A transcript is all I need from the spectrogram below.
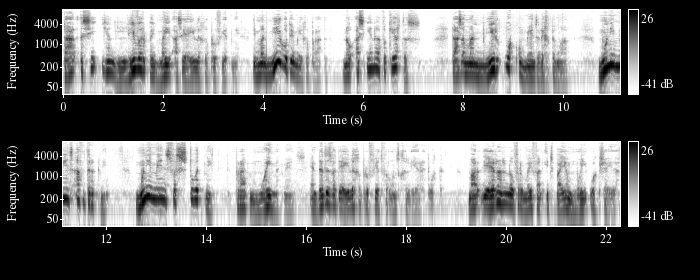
daar is nie een liewer by my as die heilige profeet nie. Die manier hoe hy my gepraat het. Nou as ene verkeerd is, daar's 'n manier ook om mens reg te maak. Moenie mens afdruk nie. Moenie mens verstoot nie. Praat mooi met mens. En dit is wat die heilige profeet vir ons geleer het ook. Maar jy herinner nou vir my van iets baie mooi ook Shaida.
